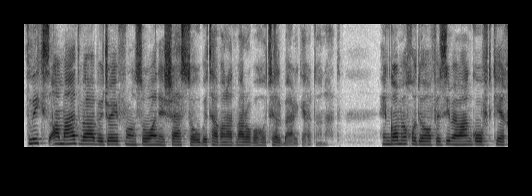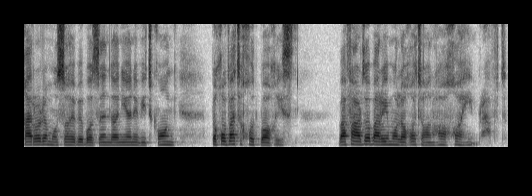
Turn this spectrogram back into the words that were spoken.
فلیکس آمد و به جای فرانسوا نشست تا او بتواند مرا به هتل برگرداند. هنگام خداحافظی به من گفت که قرار مصاحبه با زندانیان ویتکونگ به قوت خود باقی است و فردا برای ملاقات آنها خواهیم رفت.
